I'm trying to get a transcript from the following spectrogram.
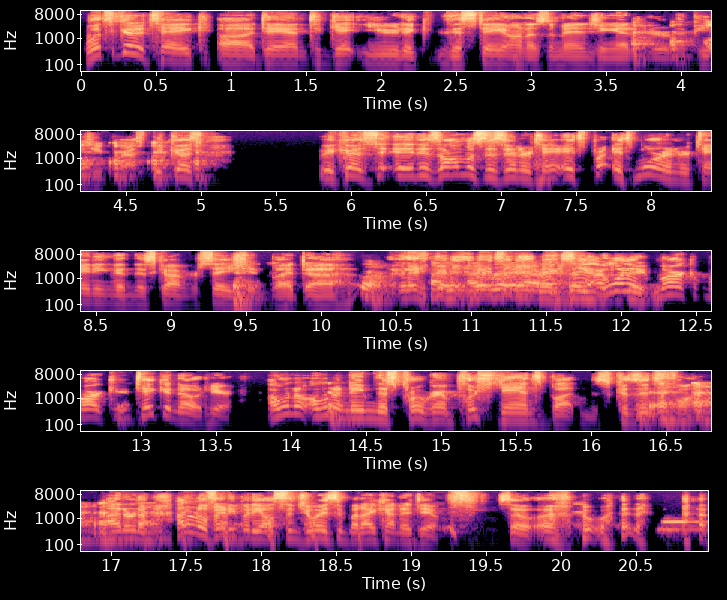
what's it going to take, uh, Dan, to get you to, to stay on as the managing editor of the PG Press? Because because it is almost as entertaining. It's it's more entertaining than this conversation. But uh, I, I actually, I want to Mark Mark take a note here. I want to I want to name this program "Push Dan's Buttons" because it's fun. I don't know. I don't know if anybody else enjoys it, but I kind of do. So. Uh,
